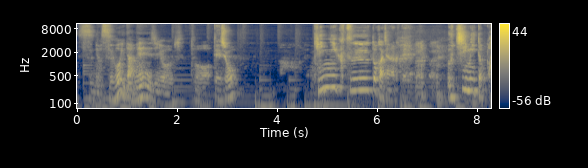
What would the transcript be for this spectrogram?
すでもすごいダメージをきっと。でしょ？筋肉痛とかじゃなくて、内身とか、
